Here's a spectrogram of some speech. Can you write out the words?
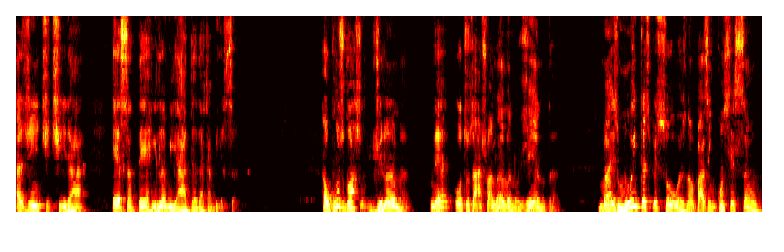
a gente tirar essa terra enlameada da cabeça. Alguns gostam de lama, né? Outros acham a lama nojenta, mas muitas pessoas não fazem concessão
